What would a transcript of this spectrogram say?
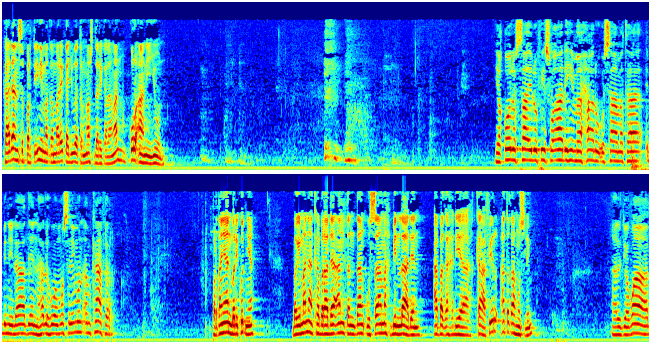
keadaan seperti ini maka mereka juga termasuk dari kalangan Quraniyun يقول السائل في سؤاله ما حال أسامة بن لادن هل هو مسلم أم كافر Pertanyaan berikutnya, bagaimana keberadaan tentang Usamah bin Laden? Apakah dia kafir ataukah muslim? الجواب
